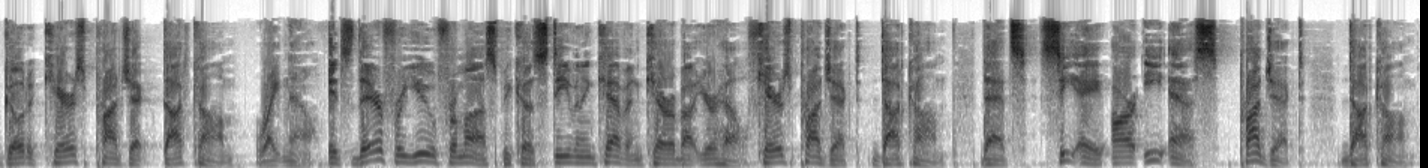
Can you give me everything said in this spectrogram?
go to caresproject.com right now. It's there for you from us because Stephen and Kevin care about your health. caresproject.com. That's C A R E S project.com.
